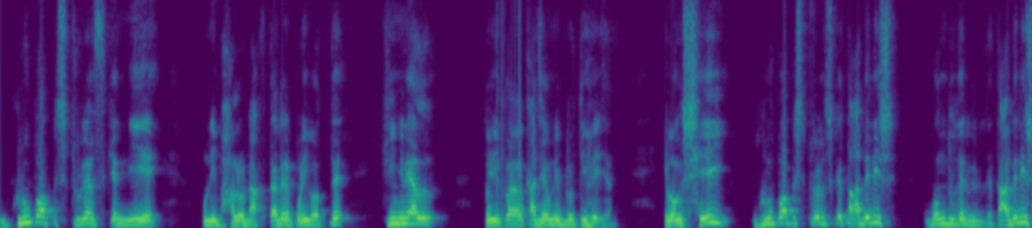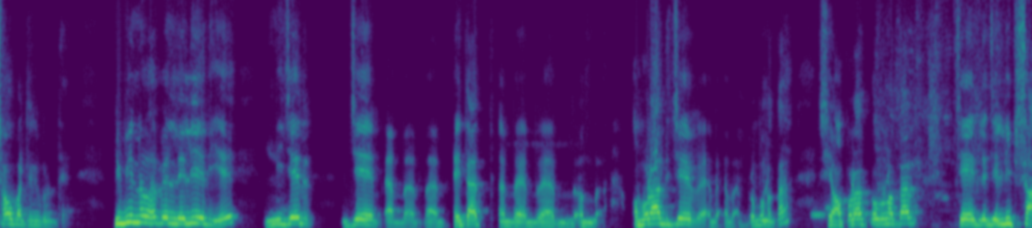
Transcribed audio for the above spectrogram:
গ্রুপ অফ স্টুডেন্টসকে নিয়ে উনি ভালো ডাক্তারের পরিবর্তে ক্রিমিনাল তৈরি করার কাজে উনি ব্রতী হয়ে যান এবং সেই গ্রুপ অফ স্টুডেন্টসকে তাদেরই বন্ধুদের বিরুদ্ধে, তাদেরই সহপাঠীর বিরুদ্ধে বিভিন্নভাবে লেলিয়ে দিয়ে নিজের যে এটা অপরাধ যে প্রবণতা, সে অপরাধ প্রবণতার যে যে লিপসা,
